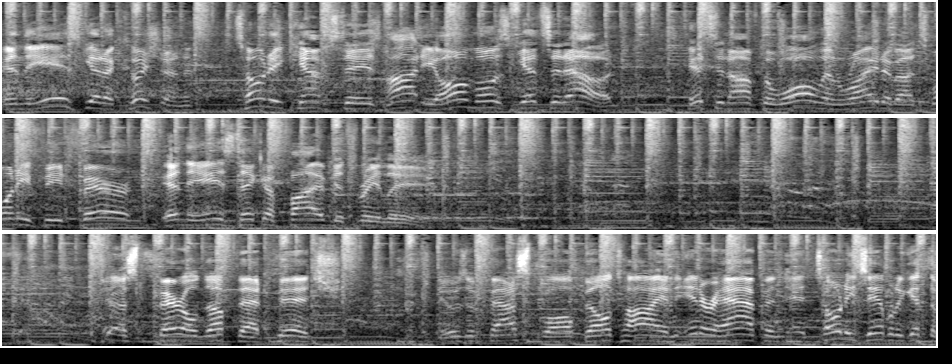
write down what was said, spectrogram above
And the A's get a cushion. Tony Kemp stays hot. He almost gets it out. Hits it off the wall and right about 20 feet fair. And the A's take a 5 to 3 lead. Just barreled up that pitch. It was a fastball, belt high, and inner half, and, and, Tony's able to get the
